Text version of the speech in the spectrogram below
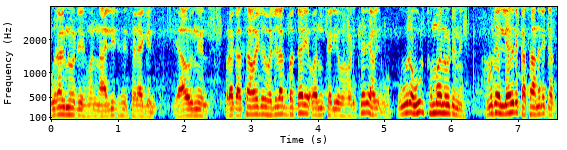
ಊರಾಗ ನೋಡ್ರಿ ಒಂದು ನಾಲಿ ಸರಿಯಾಗಿಲ್ಲ ಯಾವ್ದು ಇಲ್ಲ. ಪೂರ ಕಸ ಹೊಡಿ ಹೊಡಿಲಾಕ್ ಬರ್ತಾರೆ ಒಂದು ಕಡೆ ಹೊಡಿತಾರೆ ಪೂರ ಊರು ತುಂಬ ನೋಡ್ರಿ ಊರ ಎಲ್ಲಿ ಅಂದ್ರೆ ಕಸ ಅಂದ್ರೆ ಕಸ.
